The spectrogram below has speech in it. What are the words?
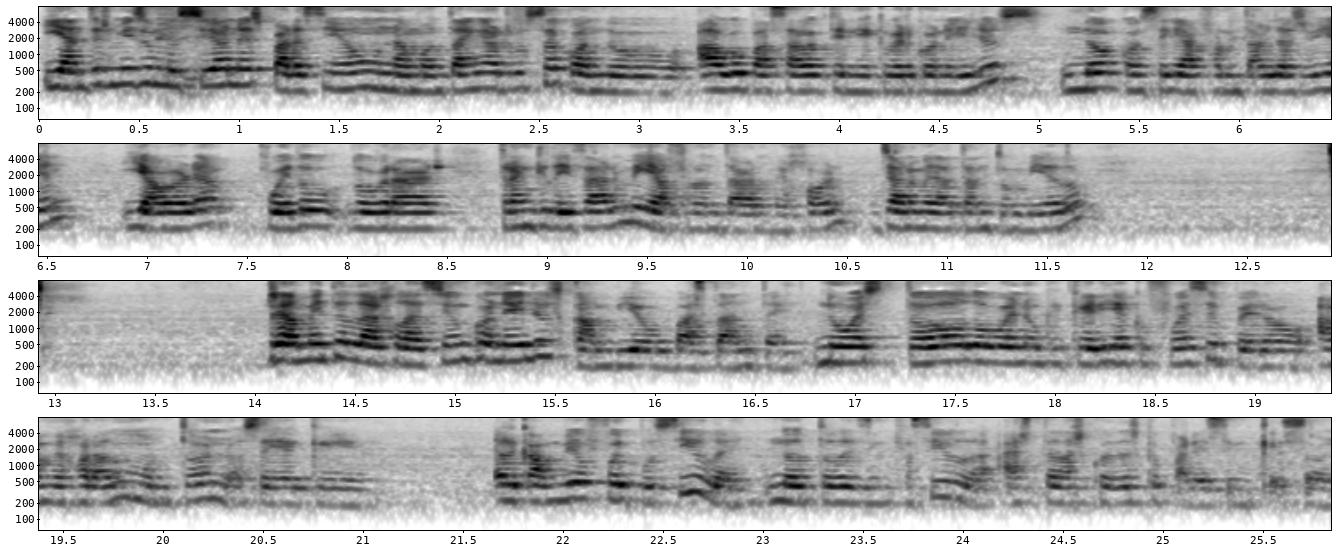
Y antes mis emociones parecían una montaña rusa cuando algo pasaba que tenía que ver con ellos, no conseguía afrontarlas bien y ahora puedo lograr tranquilizarme y afrontar mejor, ya no me da tanto miedo. Realmente la relación con ellos cambió bastante. No es todo lo bueno que quería que fuese, pero ha mejorado un montón. O sea que el cambio fue posible. No todo es imposible, hasta las cosas que parecen que son.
